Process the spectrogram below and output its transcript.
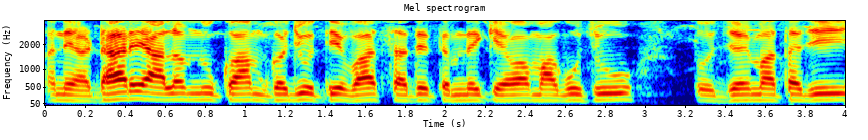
અને અઢારે આલમનું કામ કરજો તે વાત સાથે તમને કહેવા માગું છું. તો જય માતાજી.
